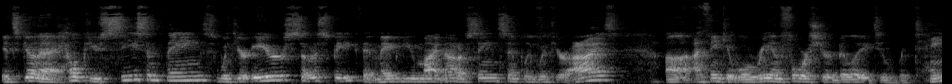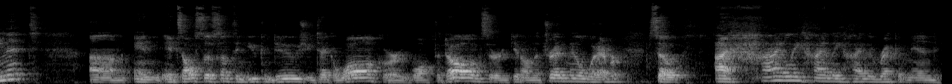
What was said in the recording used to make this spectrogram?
It's going to help you see some things with your ears, so to speak, that maybe you might not have seen simply with your eyes. Uh, I think it will reinforce your ability to retain it. Um, and it's also something you can do as you take a walk or walk the dogs or get on the treadmill, whatever. So I highly, highly, highly recommend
